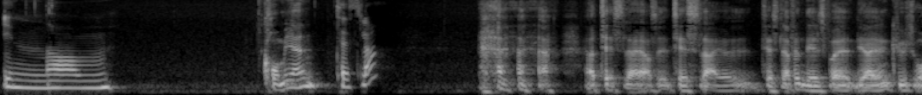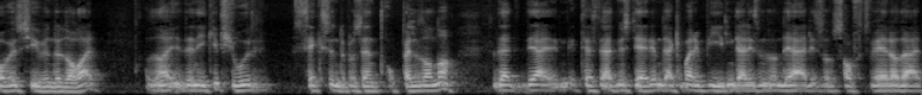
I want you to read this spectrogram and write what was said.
innom Kom igjen! Tesla? Ja, Tesla, er- altså, Tesla, er jo, Tesla er fremdeles på de har en kurs over 700 dollar. Og den, gikk i fjor 600% opp eller sånn nå. Så det, er- det er, Tesla er et mysterium. Det er ikke bare bilen, det er liksom, det er liksom software og det er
